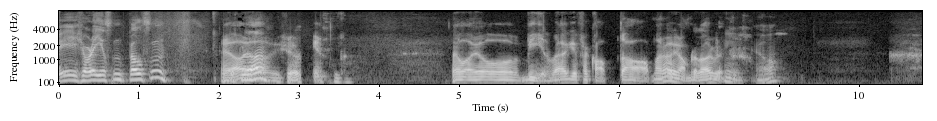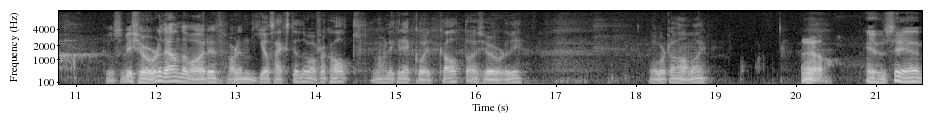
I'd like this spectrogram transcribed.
vi kjører isen-pølsen. Ja, ja, vi kjørte isen. Det var jo bilvei fra Kapp til Hamar i gamle dager. vet du. Ja. Husker vi kjørte den. Det var, var det 69 det var så kaldt. Det var litt rekordkaldt. Da kjører vi over til Hamar. Ja. Jeg husker jeg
